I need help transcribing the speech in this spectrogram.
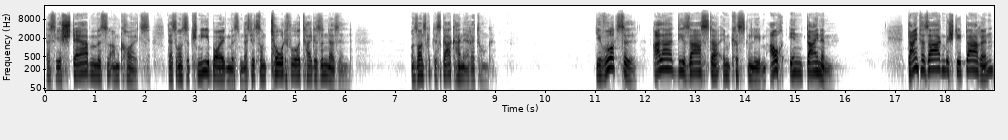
dass wir sterben müssen am Kreuz, dass wir unsere Knie beugen müssen, dass wir zum Tod verurteilte Sünder sind. Und sonst gibt es gar keine Errettung. Die Wurzel aller Desaster im Christenleben, auch in deinem. Dein Versagen besteht darin,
